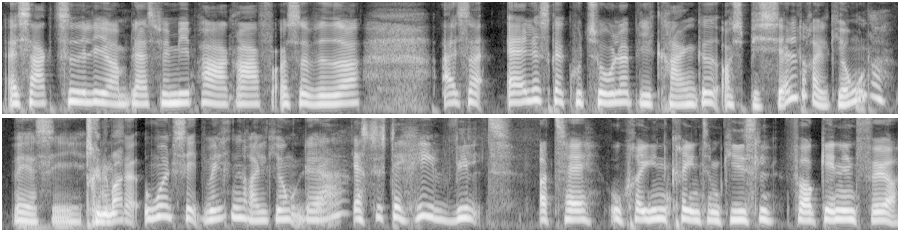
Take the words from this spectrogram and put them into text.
er sagt tidligere om blasfemiparagraf og så videre. Altså, alle skal kunne tåle at blive krænket, og specielt religioner, vil jeg sige. Trine? Altså, uanset hvilken religion det er. Jeg synes, det er helt vildt at tage Ukrainekrigen som gissel for at genindføre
